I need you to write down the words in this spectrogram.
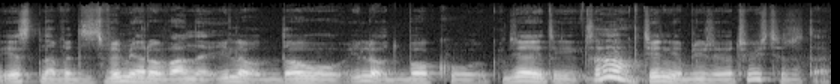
jest nawet zwymiarowane, ile od dołu, ile od boku, gdzie, Co? gdzie nie bliżej. Oczywiście, że tak.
